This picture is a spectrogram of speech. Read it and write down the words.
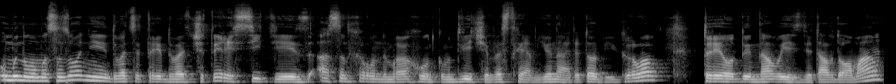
У минулому сезоні 23-24 Сіті з асинхронним рахунком двічі Вестхем Юнайтед обігрував 3-1 на виїзді та вдома.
